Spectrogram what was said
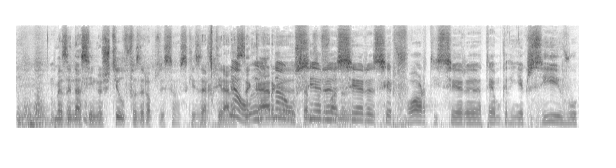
Mas ainda assim, no estilo de fazer oposição, se quiser retirar não, essa carga, não, ser, a ser, ser forte e ser até um bocadinho agressivo, uh,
